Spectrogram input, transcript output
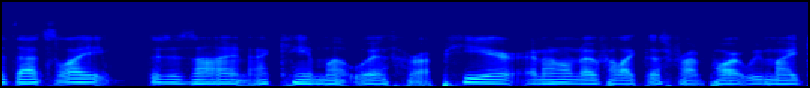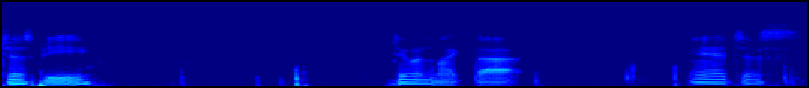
But that's like the design I came up with for up here. And I don't know if I like this front part. We might just be doing like that. It just,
